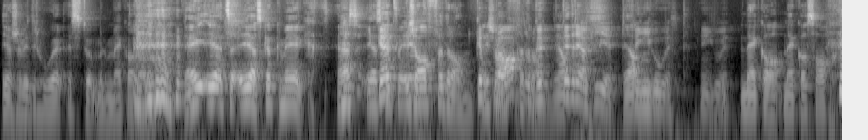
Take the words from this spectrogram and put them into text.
Ich habe schon wieder hure, es tut mir mega leid. Nein, ich, ich, ich habe es gerade gemerkt. Ja, ich, ich arbeite dran. Ich Gebracht und dran. Ja. reagiert. Ja. Finde ich gut. Finde ich gut. Mega, mega Sache.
